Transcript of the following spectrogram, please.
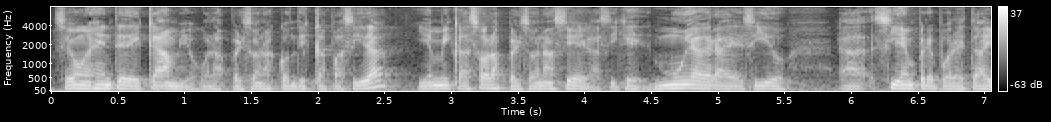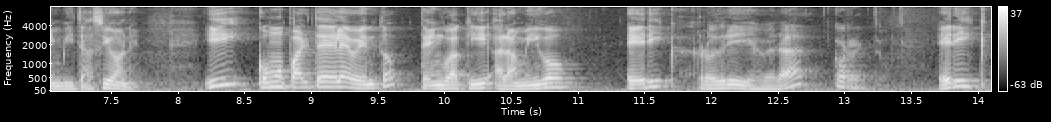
sea un agente de cambio con las personas con discapacidad y en mi caso las personas ciegas. Así que muy agradecido ah, siempre por estas invitaciones. Y como parte del evento tengo aquí al amigo Eric Rodríguez verdad correcto Eric,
